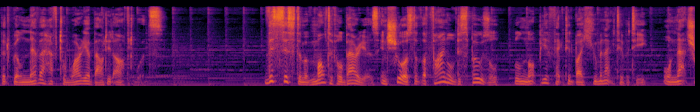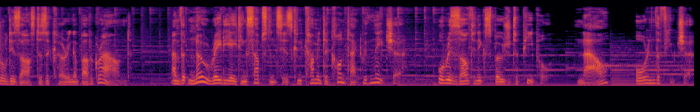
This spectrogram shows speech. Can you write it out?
that we'll never have to worry about it afterwards. This system of multiple barriers ensures that the final disposal will not be affected by human activity or natural disasters occurring above ground, and that no radiating substances can come into contact with nature or result in exposure to people, now or in the future.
